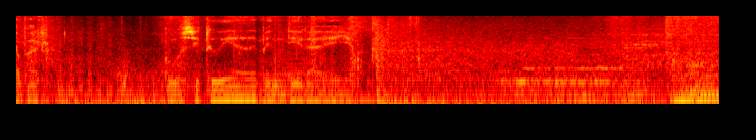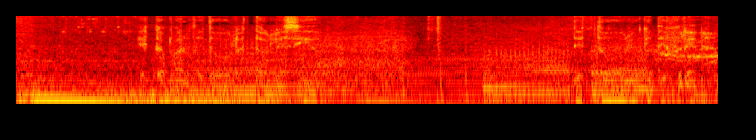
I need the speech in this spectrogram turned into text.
escapar, como si tu vida dependiera de ello. Escapar de todo lo establecido, de todo lo que te frena.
